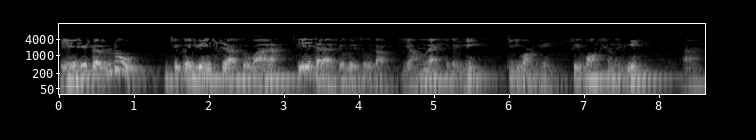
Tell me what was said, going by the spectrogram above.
也就是说禄。这个运势啊走完了，接下来就会走到阳脉这个运，地旺运最旺盛的运啊，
